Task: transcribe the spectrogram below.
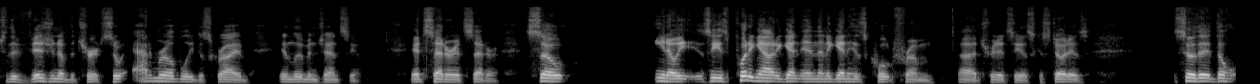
to the vision of the church, so admirably described in Lumen Gentium, et cetera, et cetera. So, you know, so he's putting out again, and then again his quote from uh, Traditionis Custodes. So the the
